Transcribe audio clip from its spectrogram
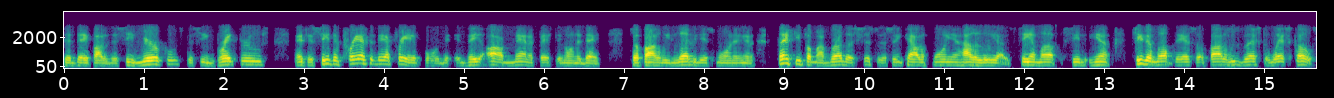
today, Father, to see miracles, to see breakthroughs, and to see the prayers that they are praying for. They are manifesting on the day. So, Father, we love you this morning. And thank you for my brother and sister that's in California. Hallelujah. See him up, see him, see them up there. So, Father, we bless the West Coast.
